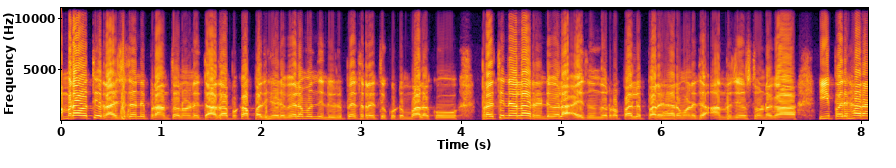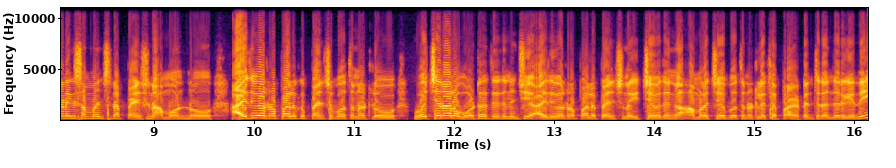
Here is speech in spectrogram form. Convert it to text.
అమరావతి రాజధాని ప్రాంతంలోని దాదాపుగా పదిహేడు వేల మంది నిరుపేద రైతు కుటుంబాలకు ప్రతి నెల రెండు వేల ఐదు వందల రూపాయలు పరిహారం అనేది అందజేస్తుండగా ఈ పరిహారానికి సంబంధించిన పెన్షన్ అమౌంట్ను ఐదు వేల రూపాయలకు పెంచబోతున్నట్లు వచ్చే నెల ఒకటో తేదీ నుంచి ఐదు వేల రూపాయల పెన్షన్ ఇచ్చే విధంగా అమలు చేయబోతున్నట్లయితే ప్రకటించడం జరిగింది.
